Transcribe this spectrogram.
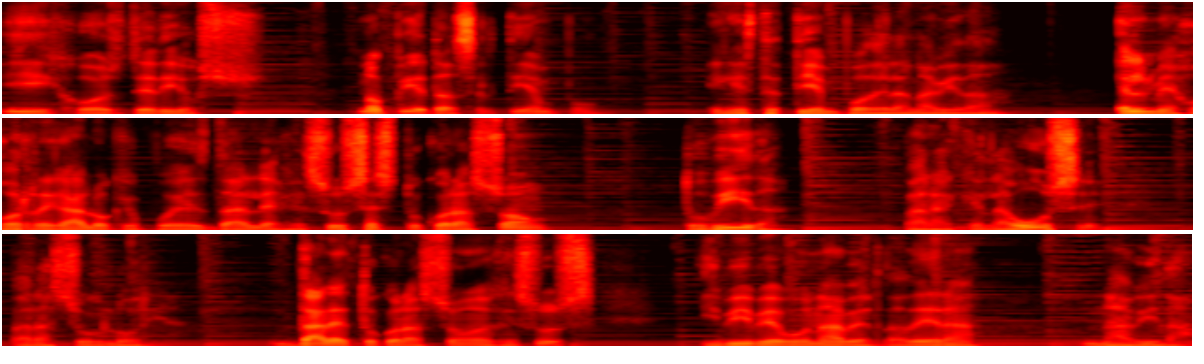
hijos de Dios. No pierdas el tiempo, en este tiempo de la Navidad. El mejor regalo que puedes darle a Jesús es tu corazón, tu vida, para que la use para su gloria. Dale tu corazón a Jesús y vive una verdadera Navidad.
